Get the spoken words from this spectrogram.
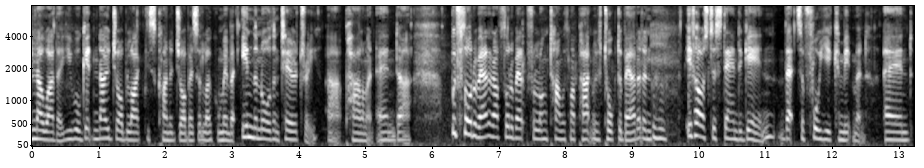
no other. You will get no job like this kind of job as a local member in the Northern Territory uh, Parliament, and uh, we've thought about it. I've thought about it for a long time with my partner. We've talked about it, and mm-hmm. if I was to stand again, that's a four-year commitment, and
